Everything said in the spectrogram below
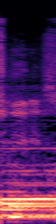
Wave.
